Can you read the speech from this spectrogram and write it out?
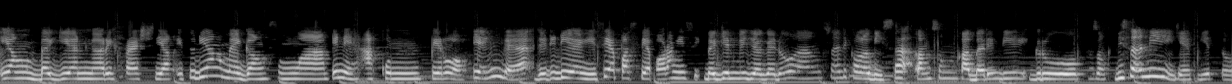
yang bagian nge-refresh siang itu dia megang semua ini akun Pirlo. Ya enggak. Jadi dia yang ngisi apa setiap orang ngisi? Bagian ngejaga doang. Terus nanti kalau bisa langsung kabarin di grup. Langsung bisa nih kayak gitu.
